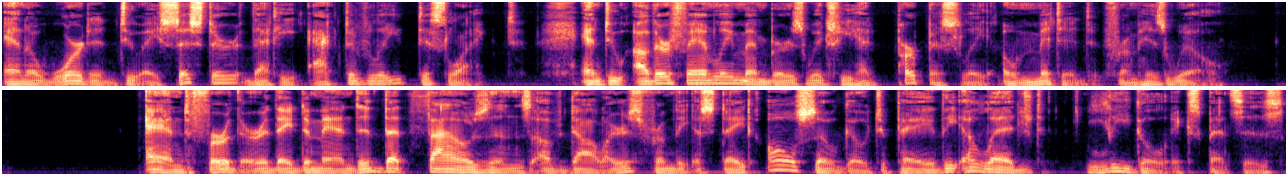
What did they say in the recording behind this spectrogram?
and awarded to a sister that he actively disliked and to other family members which he had purposely omitted from his will. And further, they demanded that thousands of dollars from the estate also go to pay the alleged legal expenses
